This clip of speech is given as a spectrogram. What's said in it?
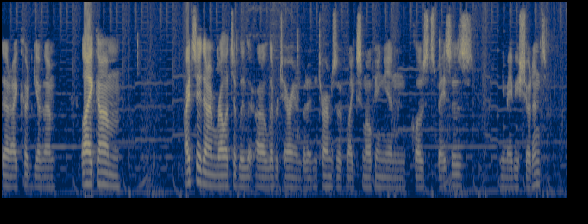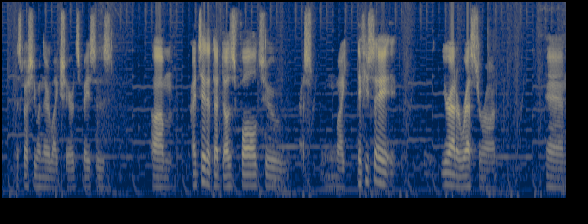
that I could give them. Like, um, I'd say that I'm relatively li uh, libertarian, but in terms of like smoking in closed spaces, you maybe shouldn't, especially when they're like shared spaces. Um, I'd say that that does fall to like if you say you're at a restaurant and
